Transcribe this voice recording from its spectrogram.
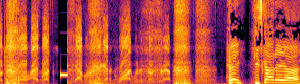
Okay, well, I brought the cavalry. I got a quad with a tow strap. Hey, he's got a uh,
